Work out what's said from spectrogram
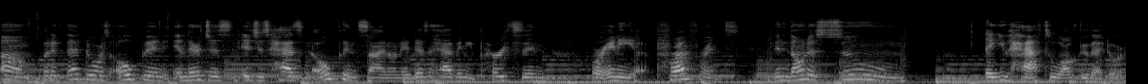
Um, but if that door is open and they're just it just has an open sign on it, it doesn't have any person or any preference, then don't assume that you have to walk through that door.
